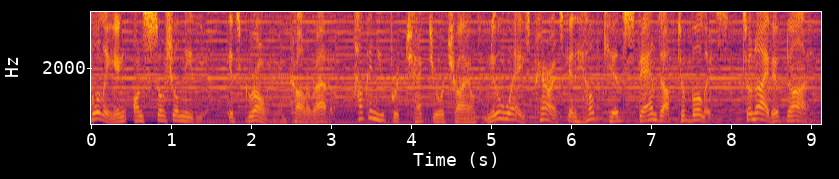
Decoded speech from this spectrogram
Bullying on social media. It's growing in Colorado. How can you protect your child? New ways parents can help kids stand up to bullies. Tonight at 9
